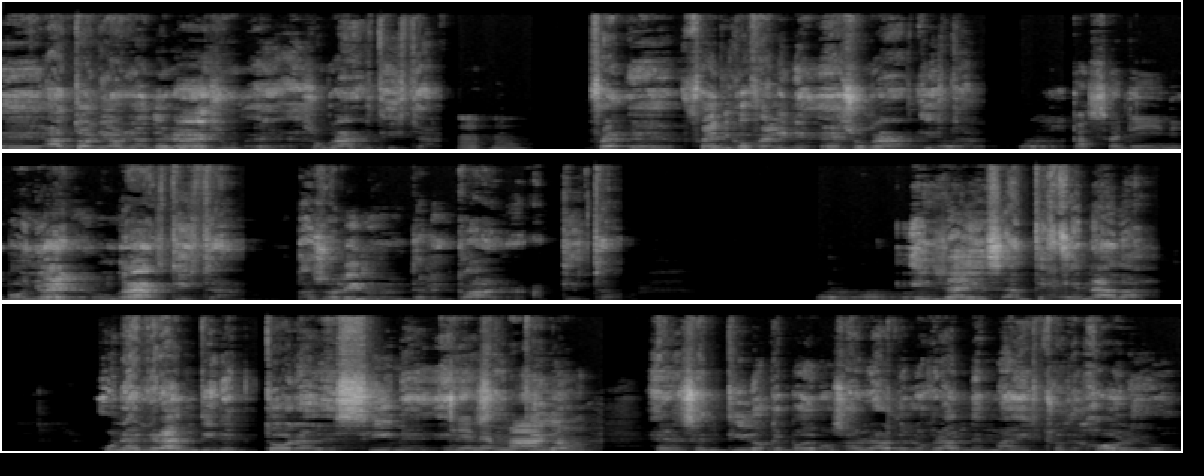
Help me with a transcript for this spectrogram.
eh, Antonioni, Antonioni es un, es un gran artista. Fe- eh, Federico Fellini es un gran artista. Pasolini. Buñuel, un gran artista. Pasolini, un intelectual, un artista. Ella es, antes que nada, una gran directora de cine en el, sentido, en el sentido que podemos hablar de los grandes maestros de Hollywood,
